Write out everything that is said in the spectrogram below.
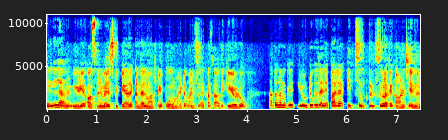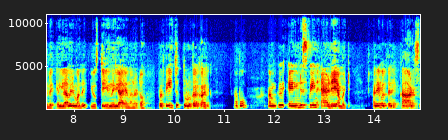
എല്ലാവരും വീഡിയോ അവസാനം വരെ സ്കിപ്പ് ചെയ്യാതെ കണ്ടാൽ മാത്രമേ പൂർണമായിട്ടും മനസ്സിലാക്കാൻ സാധിക്കുകയുള്ളൂ. അപ്പൊ നമുക്ക് യൂട്യൂബ് തന്നെ പല ടിപ്സും ട്രിക്സുകളൊക്കെ കാണിച്ചു തരുന്നുണ്ട്. എല്ലാവരും അത് യൂസ് ചെയ്യുന്നില്ല എന്നാണ് കേട്ടോ. പ്രത്യേകിച്ച് തുടക്കക്കാർ അപ്പോൾ നമുക്ക് എൻഡ് സ്ക്രീൻ ആഡ് ചെയ്യാൻ പറ്റും. അതേപോലെ തന്നെ കാർഡ്സ്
